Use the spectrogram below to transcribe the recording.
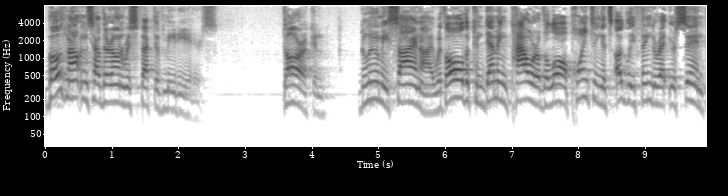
Both mountains have their own respective mediators dark and gloomy Sinai, with all the condemning power of the law pointing its ugly finger at your sin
